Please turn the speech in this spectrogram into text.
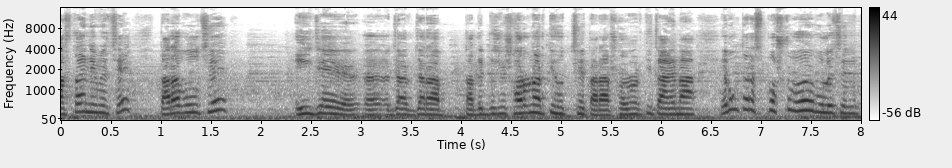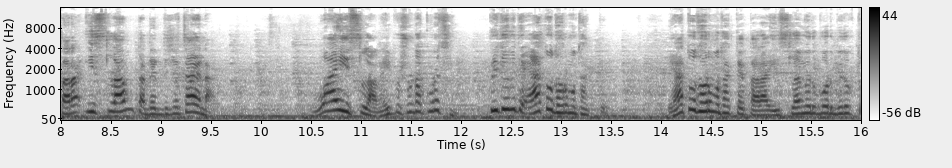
রাস্তায় নেমেছে, তারা বলছে, এই যে যারা তাদের দেশে শরণার্থী হচ্ছে, তারা শরণার্থী চায় না, এবং তারা স্পষ্টভাবে বলেছে যে তারা ইসলাম তাদের দেশে চায় না। Why Islam? এই প্রশ্নটা করেছেন। পৃথিবীতে এত ধর্ম থাকতে, এত ধর্ম থাকতে তারা ইসলামের উপর বিরক্ত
